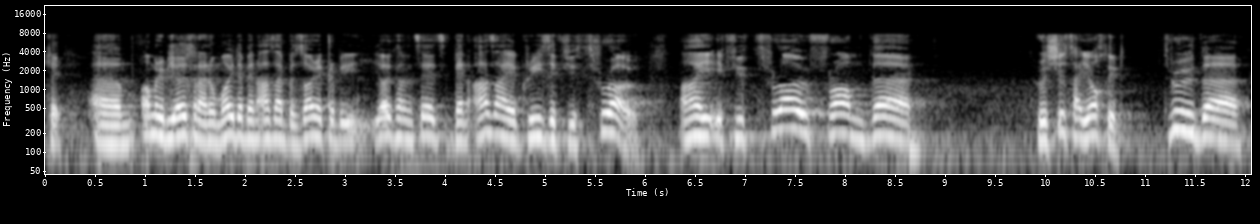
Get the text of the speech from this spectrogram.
Okay. Um, Amr Ben Azai Bezorek Rabbi Yochanan says Ben Azai agrees if you throw, I if you throw from the Rishis Hayochid through the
